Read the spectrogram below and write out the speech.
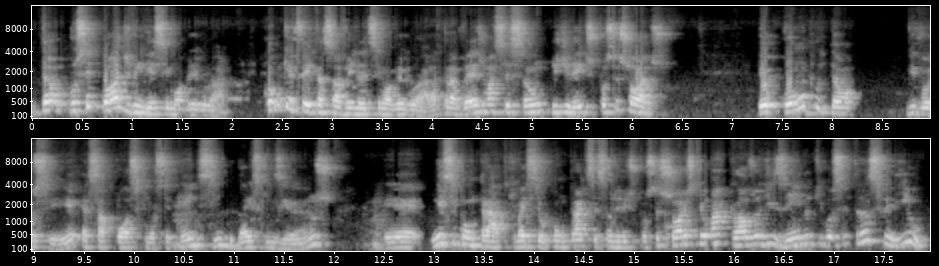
Então, você pode vender esse imóvel regular. Como que é feita essa venda desse imóvel regular? Através de uma cessão de direitos possessórios. Eu compro, então, de você, essa posse que você tem, 5, 10, 15 anos. É, nesse contrato, que vai ser o contrato de cessão de direitos possessórios, tem uma cláusula dizendo que você transferiu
